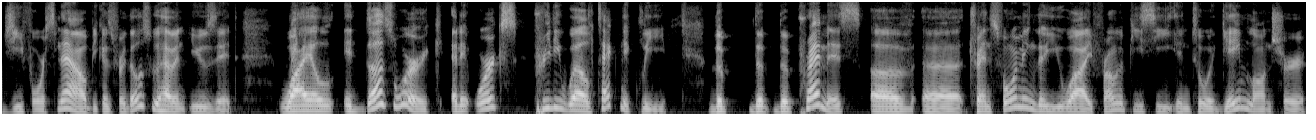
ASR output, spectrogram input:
GeForce Now. Because for those who haven't used it, while it does work and it works pretty well technically, the the the premise of uh, transforming the UI from a PC into a game launcher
